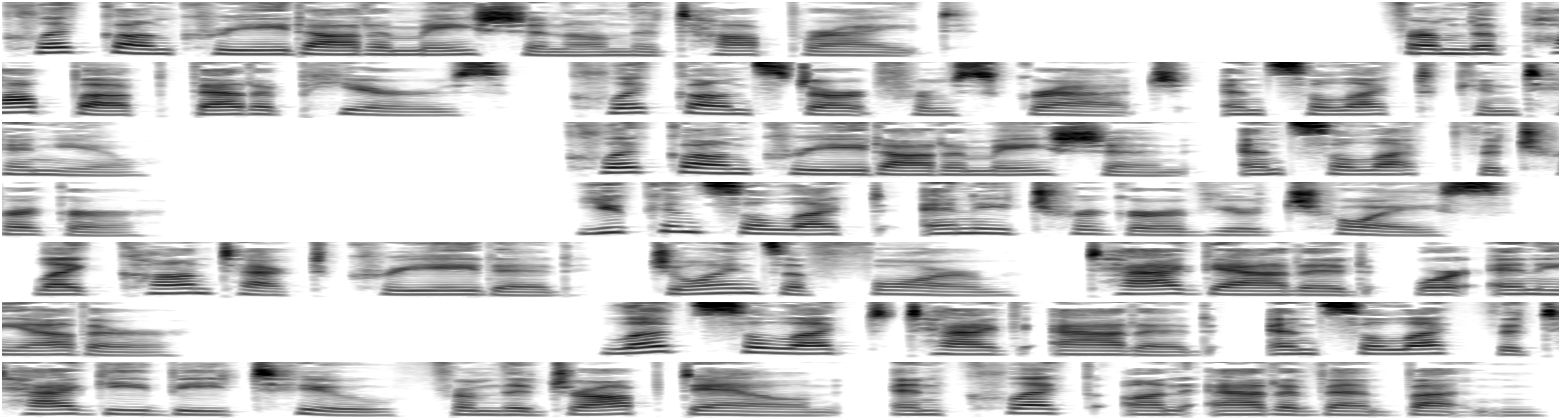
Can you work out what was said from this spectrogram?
Click on Create Automation on the top right. From the pop-up that appears, click on Start from Scratch and select Continue. Click on Create Automation and select the trigger. You can select any trigger of your choice, like Contact Created, Joins a Form, Tag Added or any other. Let's select Tag Added and select the tag EB2 from the drop-down and click on Add Event button.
